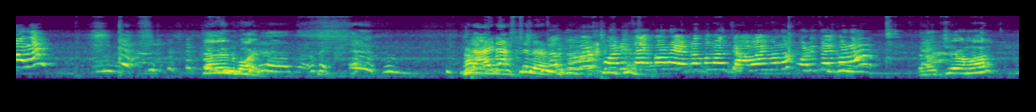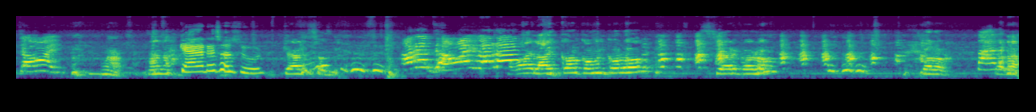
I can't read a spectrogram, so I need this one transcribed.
আরে। ট্যালেন্ট বয় লাইট আসছে না। তুমি পরিচয় করো এটা তোমার জামাই বলো পরিচয় করো। এটা হচ্ছে আমার জামাই। না না না। ক্যারেটে শ্বশুর। আরে জামাই বলো। সবাই লাইক করো কমেন্ট করো শেয়ার করো। করো। টাটা।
